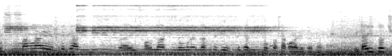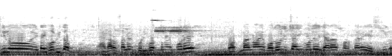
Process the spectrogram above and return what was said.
পশ্চিমবাংলায় এর থেকে আর কি এই সরকার তৃণমূলের কাছ থেকে এর থেকে আর কি প্রত্যাশা করা যেতে পারে। এটাই তো ছিল এটাই ভবিতব্য। এগারো সালের পরিবর্তনের পরে বদলা নয়, বদল চাই বলে যারা সরকারে এসেছিল,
